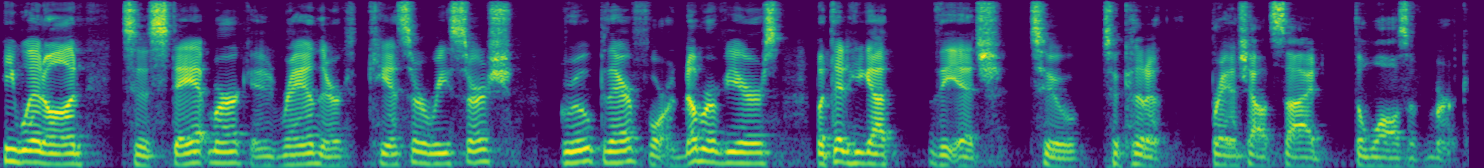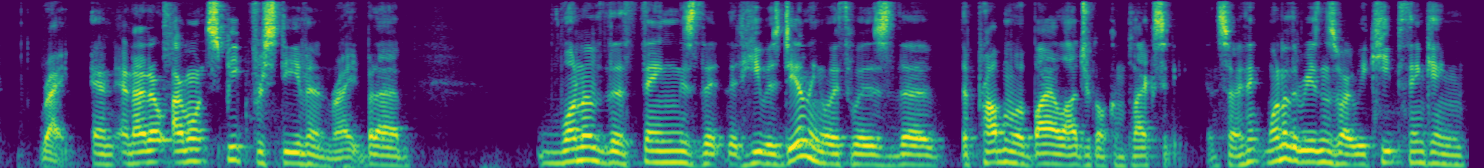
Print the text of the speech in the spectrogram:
He went on to stay at Merck and ran their cancer research group there for a number of years. But then he got the itch to to kind of branch outside the walls of Merck. Right. And and I don't I won't speak for Stephen, right? But uh, one of the things that, that he was dealing with was the the problem of biological complexity. And so I think one of the reasons why we keep thinking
